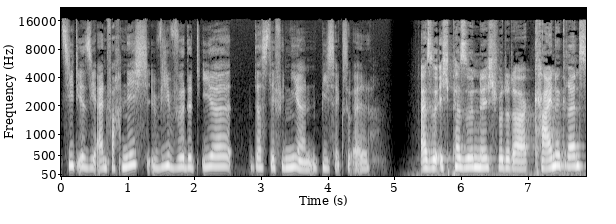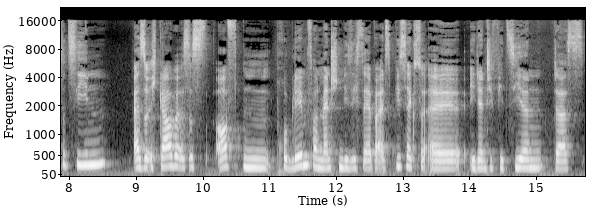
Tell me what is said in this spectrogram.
Zieht ihr sie einfach nicht? Wie würdet ihr das definieren, bisexuell? Also ich persönlich würde da keine Grenze ziehen. Also ich glaube, es ist oft ein Problem von Menschen, die sich selber als bisexuell identifizieren, dass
